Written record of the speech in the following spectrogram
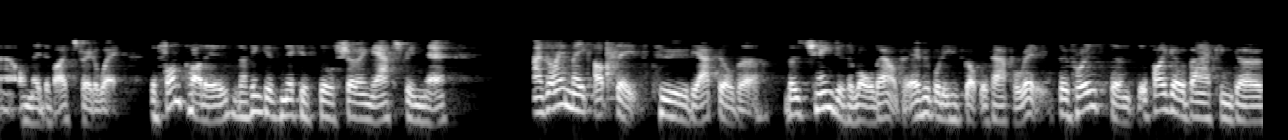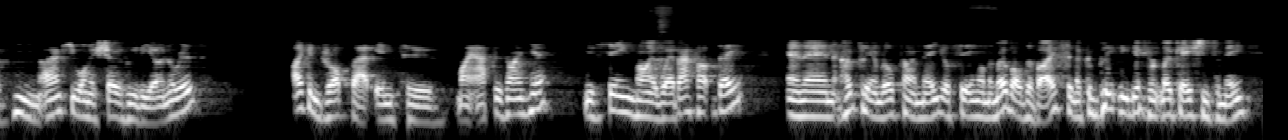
uh, on their device straight away. The fun part is, I think as Nick is still showing the app stream there, as I make updates to the app builder, those changes are rolled out to everybody who's got this app already. So for instance, if I go back and go, hmm, I actually want to show who the owner is, I can drop that into my app design here. You're seeing my web app update. And then hopefully in real time there, you're seeing on the mobile device in a completely different location to me,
